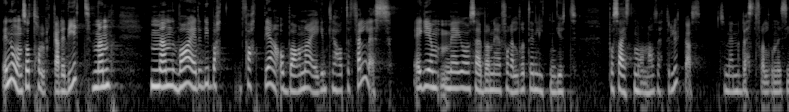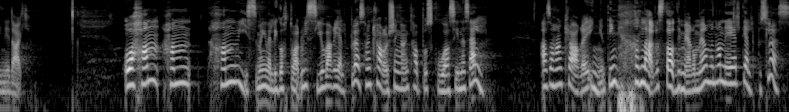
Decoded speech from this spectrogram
Det er noen som tolker det dit. Men, men hva er det de fattige og barna egentlig har til felles. Jeg, meg og Seibjørn er foreldre til en liten gutt på 16 måneder heter Lukas, som er med besteforeldrene sine i dag. Og han, han, han, viser meg veldig godt hva det vil si å være hjelpeløs. Han klarer jo ikke engang å ta på skoene sine selv. Altså, Han klarer ingenting. Han lærer stadig mer og mer, men han er helt hjelpeløs.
